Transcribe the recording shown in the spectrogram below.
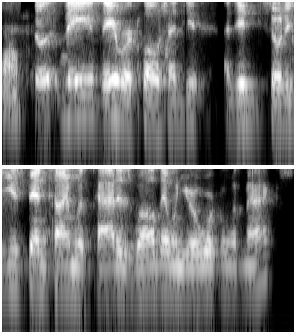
So- they they were close. Had you I did so did you spend time with Pat as well then when you were working with Max?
